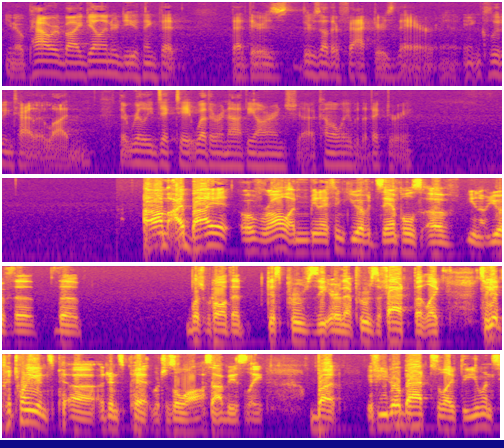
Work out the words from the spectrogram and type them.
you know, powered by Gillon, or do you think that that there's there's other factors there, including Tyler Lydon, that really dictate whether or not the Orange uh, come away with a victory? Um, I buy it overall. I mean, I think you have examples of you know you have the the we call it that disproves the or that proves the fact. But like, so you get twenty against uh, against Pitt, which is a loss, obviously. But if you go back to like the UNC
